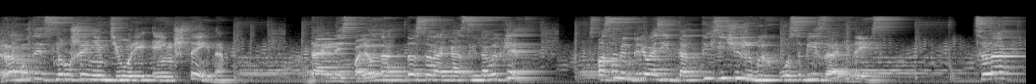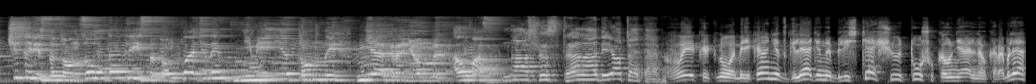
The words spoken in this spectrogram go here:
Работает с нарушением теории Эйнштейна. Дальность полета до 40 световых лет. Способен перевозить до 1000 живых особей за один рейс. Цена 400 тонн золота, 300 тонн платины, не менее тонны неограненных алмазов. Наша страна берет это. Выкрикнул американец, глядя на блестящую тушу колониального корабля,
